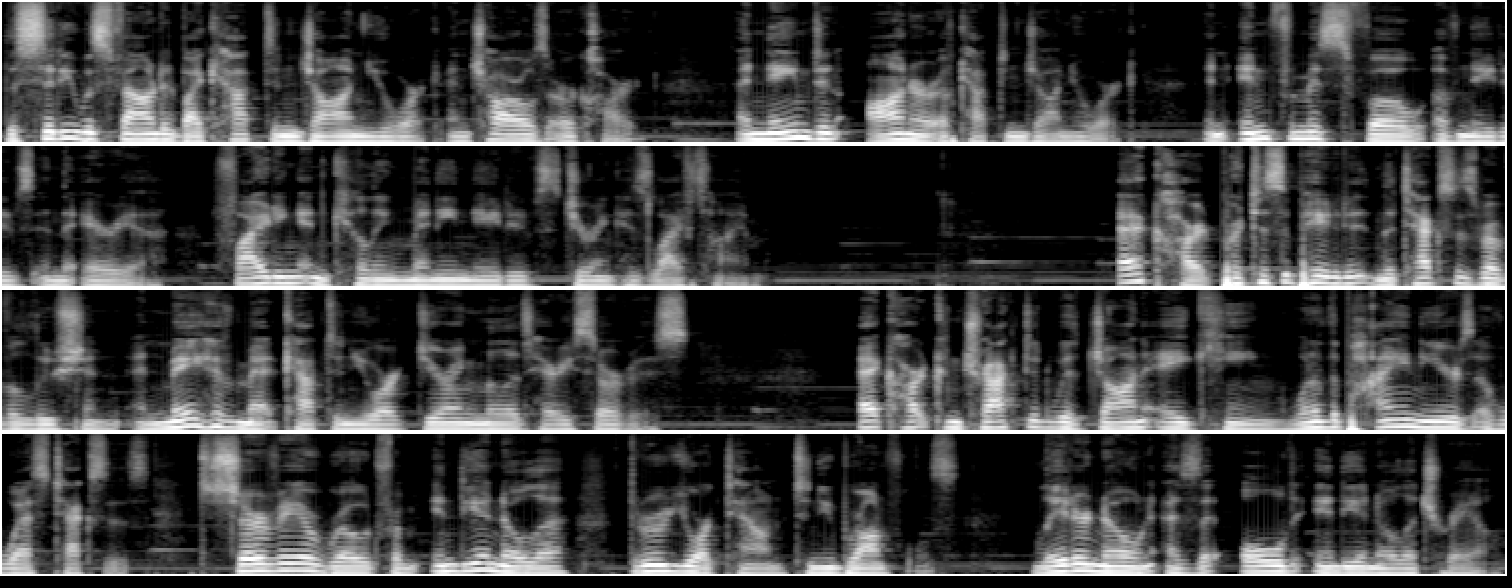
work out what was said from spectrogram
The city was founded by Captain John York and Charles Eckhardt, and named in honor of Captain John York, an infamous foe of natives in the area, fighting and killing many natives during his lifetime. Eckhardt participated in the Texas Revolution and may have met Captain York during military service. Eckhardt contracted with John A. King, one of the pioneers of West Texas, to survey a road from Indianola through Yorktown to New Braunfels, later known as the Old Indianola Trail.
